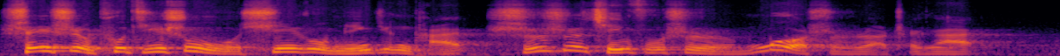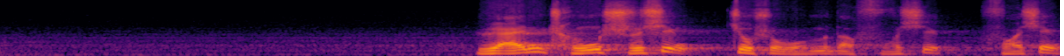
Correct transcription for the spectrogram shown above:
身是菩提树，心入明镜台。时时勤拂拭，莫使惹尘埃。圆成实性就是我们的佛性，佛性，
